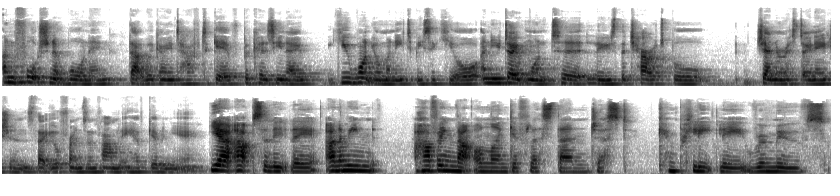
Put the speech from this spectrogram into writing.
unfortunate warning that we're going to have to give because you know you want your money to be secure and you don't want to lose the charitable generous donations that your friends and family have given you yeah absolutely and i mean having that online gift list then just completely removes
